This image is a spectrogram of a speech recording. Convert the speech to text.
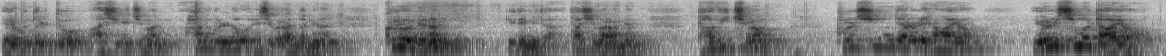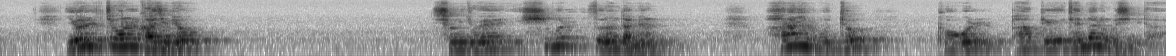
여러분들도 아시겠지만 한글로 해석을 한다면 그러면은 이 됩니다. 다시 말하면 다윗처럼 불신자를 향하여 열심을 다하여 열정을 가지며 성교에 힘을 쏟는다면 하나님으로부터 복을 받게 된다는 것입니다.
